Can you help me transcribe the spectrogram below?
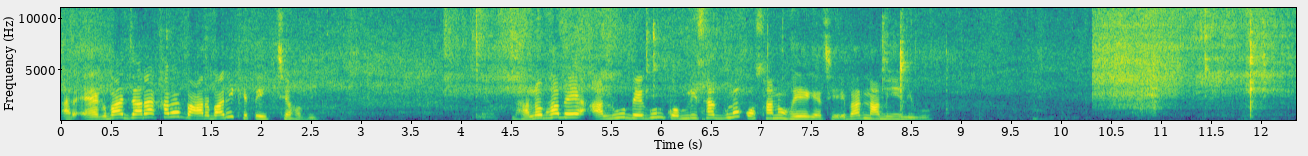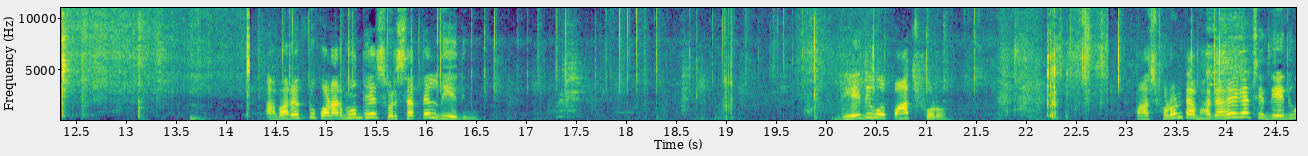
আর একবার যারা খাবে, বারবারই খেতে ইচ্ছে হবে। ভালোভাবে আলু, বেগুন, কমলি শাকগুলো কষানো হয়ে গেছে। এবার নামিয়ে নেব। আবারও একটু কড়ার মধ্যে সরিষার তেল দিয়ে দিব। দিয়ে দিব পাঁচ ফোড়ন। পাঁচ ফোড়নটা ভাজা হয়ে গেছে, দিয়ে দিব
